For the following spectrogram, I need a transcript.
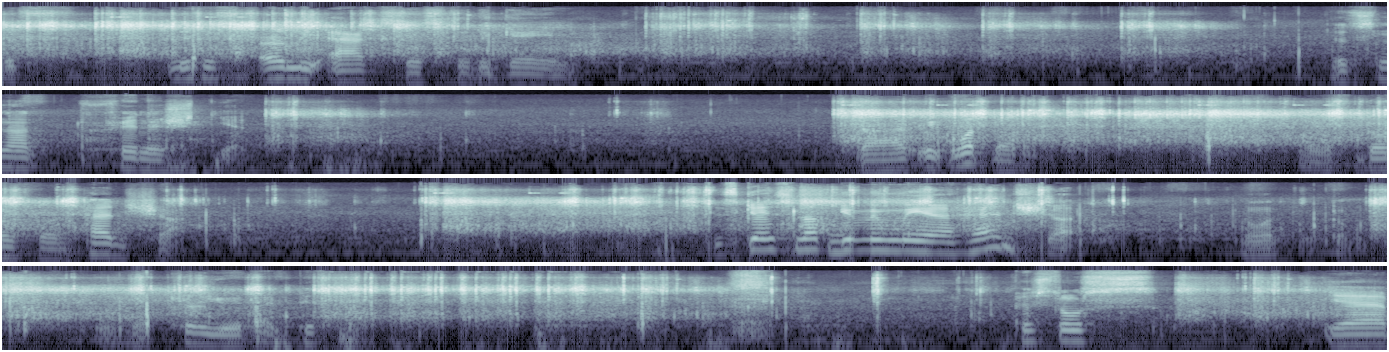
it's this is early access to the game. It's not finished yet. Wait, what the? Oh, I was going for a headshot. This guy's not giving me a headshot. You know what? I'm gonna kill you with my pistol. Pistols. Yeah,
